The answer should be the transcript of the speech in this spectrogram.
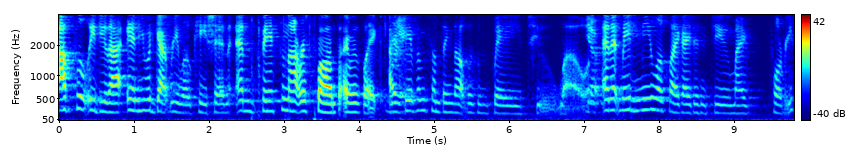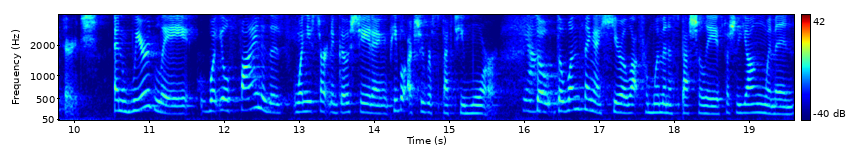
absolutely do that. And you would get relocation. And based on that response, I was like, I gave them something that was way too low. Yep. And it made me look like I didn't do my full research. And weirdly, what you'll find is if when you start negotiating, people actually respect you more. Yeah. So the one thing I hear a lot from women, especially, especially young women,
